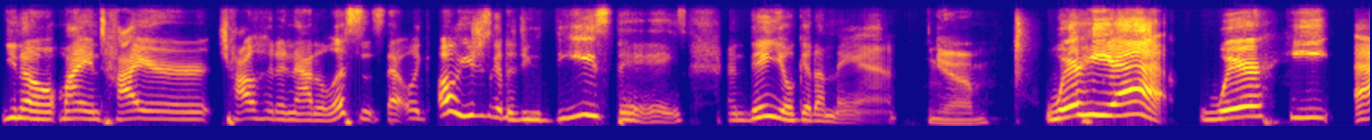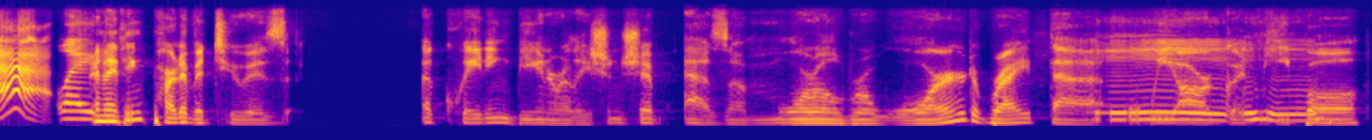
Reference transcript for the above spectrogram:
you know, my entire childhood and adolescence that like, oh, you're just gotta do these things and then you'll get a man. Yeah. Where he at? Where he at? Like, And I think part of it too is equating being in a relationship as a moral reward, right? That we are good Mm, mhm. people,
